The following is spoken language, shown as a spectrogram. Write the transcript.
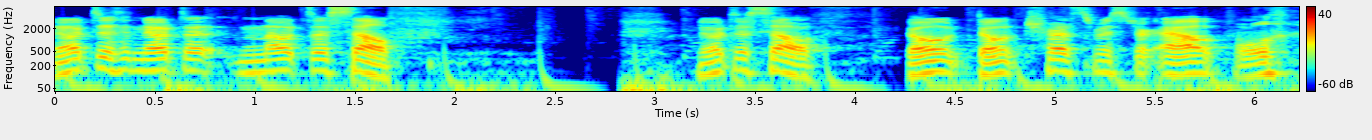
note to note to note to self. Note to self. Don't don't trust Mr. Apple.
